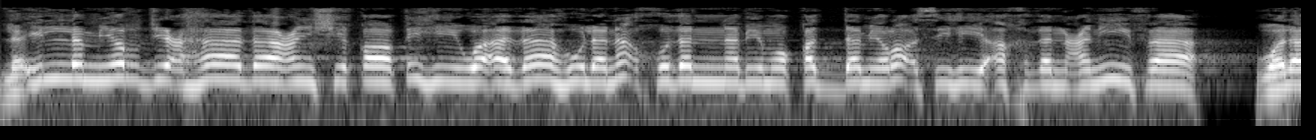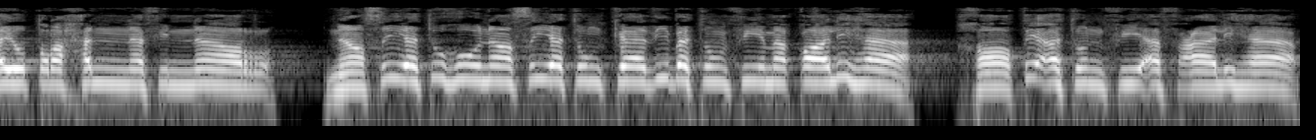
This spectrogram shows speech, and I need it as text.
لئن لم يرجع هذا عن شقاقه واذاه لناخذن بمقدم راسه اخذا عنيفا ولا يطرحن في النار. ناصيته ناصية كاذبة في مقالها خاطئة في أفعالها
